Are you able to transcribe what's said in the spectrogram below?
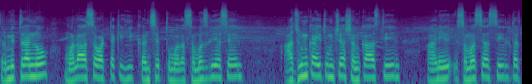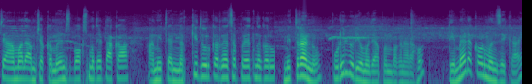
तर मित्रांनो मला असं वाटतं की ही कन्सेप्ट तुम्हाला समजली असेल. अजून काही तुमच्या शंका असतील आणि समस्या असतील तर त्या आम्हाला आमच्या कमेंट्स बॉक्समध्ये टाका. आम्ही त्या नक्की दूर करण्याचा प्रयत्न करू. मित्रांनो पुढील व्हिडिओमध्ये आपण बघणार आहोत डिमॅट अकाउंट म्हणजे काय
